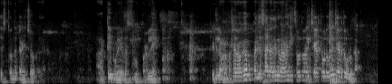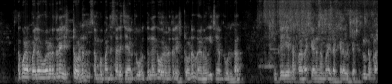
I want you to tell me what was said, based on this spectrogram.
ജസ്റ്റ് ഒന്ന് കഴിച്ചു നോക്കാം അടിപൊളിയാണ് സൂപ്പർ അല്ലേ? കിടിലാണ് പക്ഷെ നമുക്ക് പഞ്ചസാര അതിന് വേണമെങ്കിൽ സ്ഥലത്തോടെ ചേർത്ത് കൊടുക്കുക ചേർത്ത് കൊടുക്കാം. അത് കുഴപ്പമില്ല. ഓരോരുത്തരുടെ ഇഷ്ടമാണ്. സംഭവം പഞ്ചസാര ചേർത്ത് കൊടുക്കുന്നതൊക്കെ ഓരോരുത്തരുടെ ഇഷ്ടമാണ്. വേണമെങ്കിൽ ചേർത്ത് കൊടുക്കാം. പ്രത്യേകിച്ച് അപ്പം അതൊക്കെയാണ് നമ്മുടെ ഇതൊക്കെയുള്ള വിശേഷങ്ങൾ. നമ്മളെ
